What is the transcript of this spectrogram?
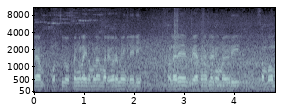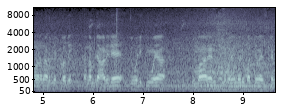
നമുക്കറിയാം കുറച്ച് ദിവസങ്ങളായി നമ്മളെ മലയോര മേഖലയിൽ വളരെ വേദനാജനകമായ ഒരു സംഭവമാണ് നടന്നിട്ടുള്ളത്. കാരണം രാവിലെ ജോലിക്ക് പോയ കുമാരൻ എന്ന് പറയുന്ന ഒരു മധ്യവയസ്കൻ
